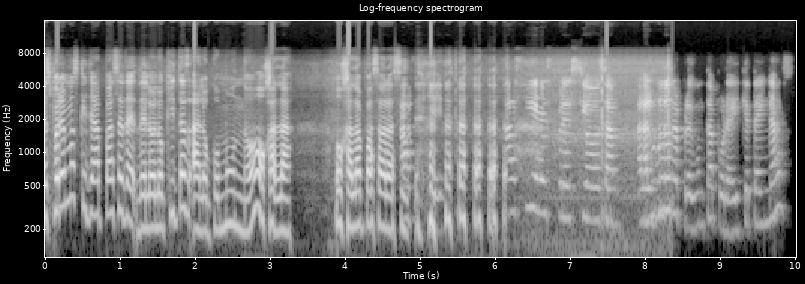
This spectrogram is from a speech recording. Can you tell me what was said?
esperemos que ya pase de, de, lo loquitas a lo común, ¿no? Ojalá. Ojalá pasara así. Así así es preciosa. ¿Alguna otra pregunta por ahí que tengas?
